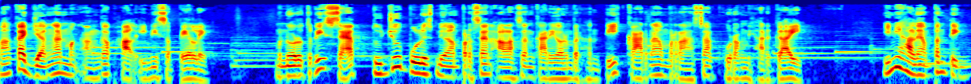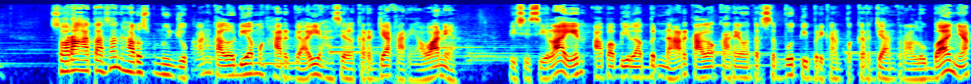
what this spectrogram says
maka jangan menganggap hal ini sepele. Menurut riset, 79% alasan karyawan berhenti karena merasa kurang dihargai. Ini hal yang penting. Seorang atasan harus menunjukkan kalau dia menghargai hasil kerja karyawannya. Di sisi lain, apabila benar kalau karyawan tersebut diberikan pekerjaan terlalu banyak,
